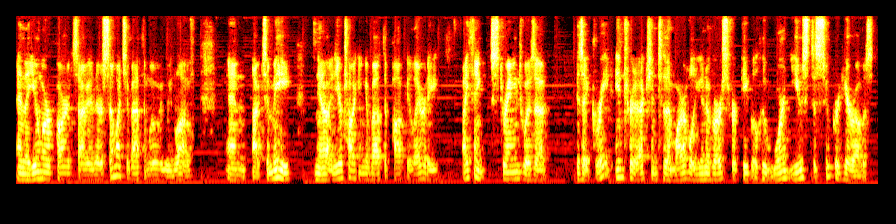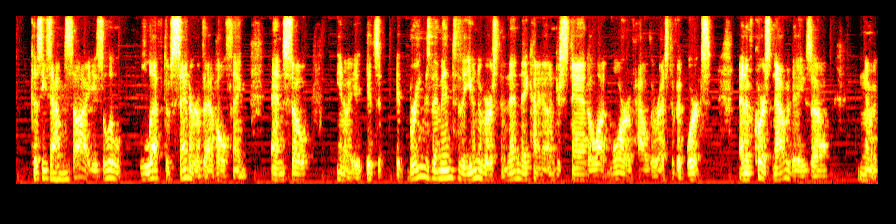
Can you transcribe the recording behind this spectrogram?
and the humor parts i mean there's so much about the movie we love. And uh, to me you know you're talking about the popularity i think strange was a is a great introduction to the Marvel universe for people who weren't used to superheroes because he's mm-hmm. outside. He's a little left of center of that whole thing, and so you know it, it's it brings them into the universe, and then they kind of understand a lot more of how the rest of it works. And of course, nowadays, uh, you know,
